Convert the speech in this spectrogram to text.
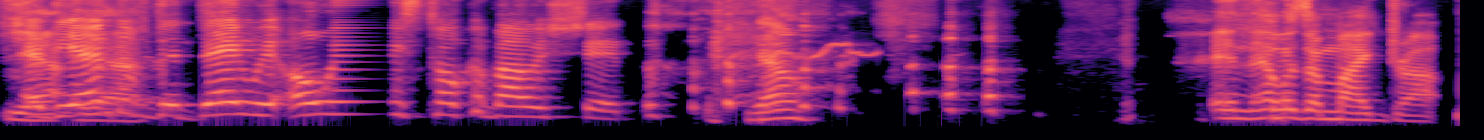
Yeah, At the end yeah. of the day, we always talk about shit. Yeah. and that was a mic drop.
